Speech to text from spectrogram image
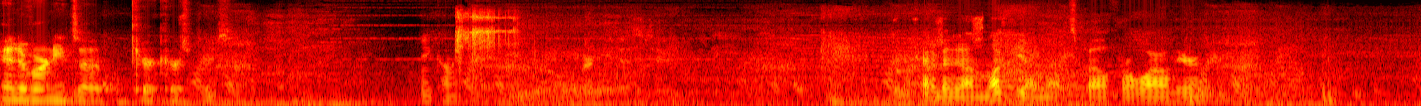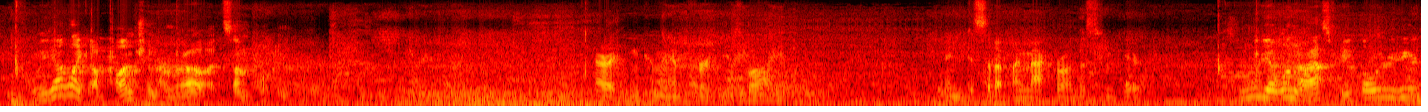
Endeavor needs a cure curse, please. Incoming. Kind of been unlucky on that spell for a while here. We got like a bunch in a row at some point. Alright, incoming on Fergie as well. I need to set up my macro on this computer. Didn't we get one last week while we were here?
